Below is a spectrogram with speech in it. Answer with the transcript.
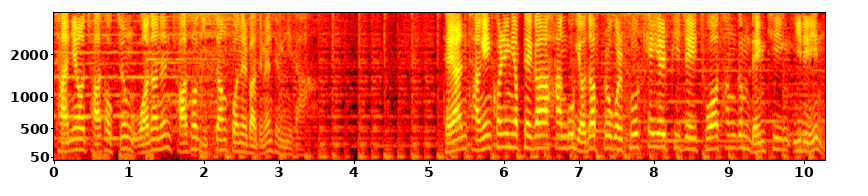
자녀 좌석 중 원하는 좌석 입장권을 받으면 됩니다. 대한장애인컬링협회가 한국 여자 프로골프 KLPJ 투어 상금 랭킹 1위인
